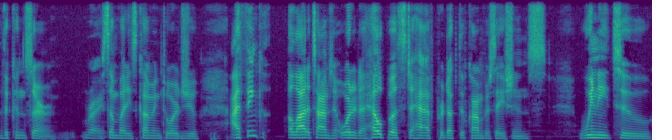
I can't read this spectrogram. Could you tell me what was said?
the concern Right. if somebody's coming towards you i think a lot of times in order to help us to have productive conversations we need to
